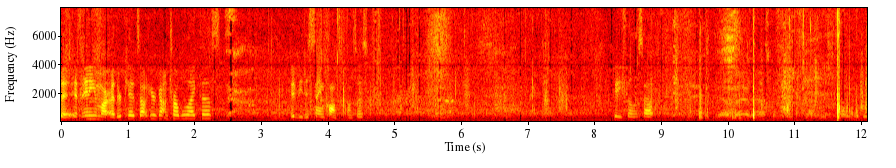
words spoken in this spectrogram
But if any of our other kids out here got in trouble like this, it'd be the same consequences. Did you fill this out? Yeah, but I had to ask him. but I just told him to.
